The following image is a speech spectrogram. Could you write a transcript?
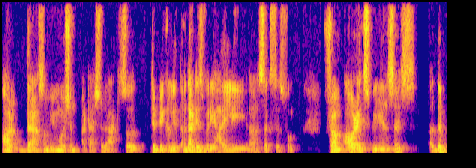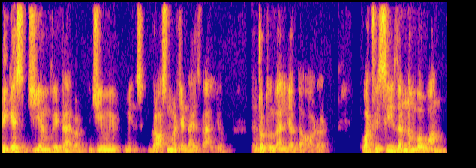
or there are some emotion attached to that. So typically, that is very highly uh, successful. From our experiences, uh, the biggest GMV driver, GMV means gross merchandise value, the total value of the order. What we see is the number one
